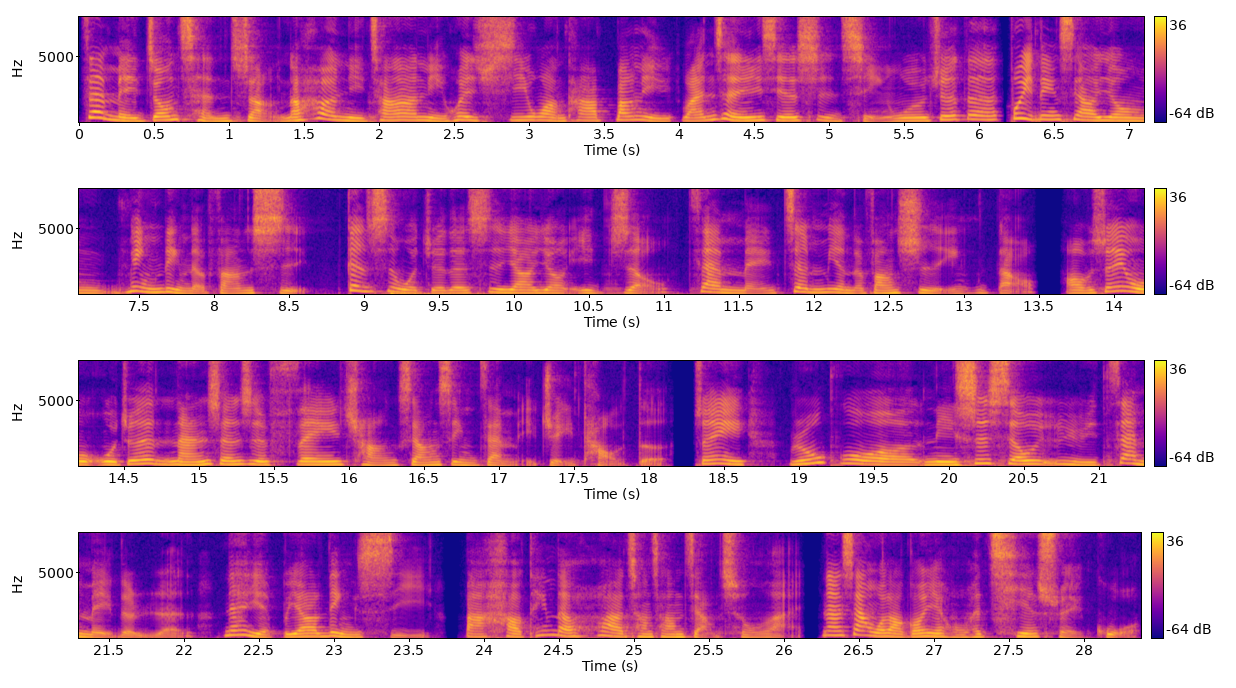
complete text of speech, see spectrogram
赞美中成长。然后你常常你会希望他帮你完成一些事情，我觉得不一定是要用命令的方式。更是我觉得是要用一种赞美正面的方式引导哦，所以，我我觉得男生是非常相信赞美这一套的。所以，如果你是羞于赞美的人，那也不要吝惜，把好听的话常常讲出来。那像我老公也很会切水果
